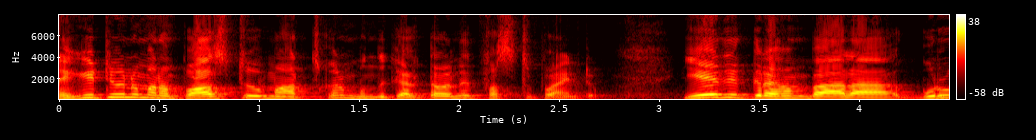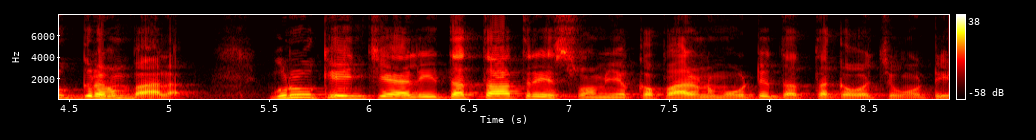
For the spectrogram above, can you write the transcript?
నెగిటివ్ను మనం పాజిటివ్ మార్చుకొని ముందుకెళ్ళటం అనేది ఫస్ట్ పాయింట్ ఏది గ్రహం బాల? గురుగ్రహం బాల. గురువుకి ఏం చేయాలి? దత్తాత్రేయ స్వామి యొక్క పాలనం ఒకటి దత్త కవచం ఒకటి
